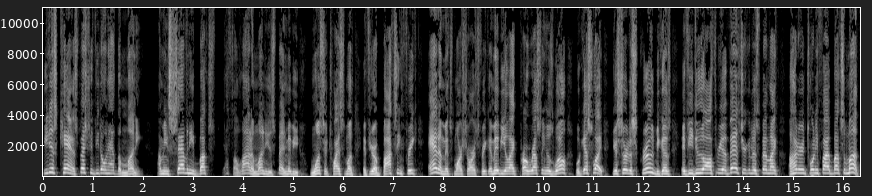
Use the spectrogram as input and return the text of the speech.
You just can't, especially if you don't have the money. I mean, 70 bucks, that's a lot of money to spend, maybe once or twice a month. If you're a boxing freak and a mixed martial arts freak, and maybe you like pro wrestling as well, well, guess what? You're sort of screwed because if you do all three events, you're going to spend like 125 bucks a month.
